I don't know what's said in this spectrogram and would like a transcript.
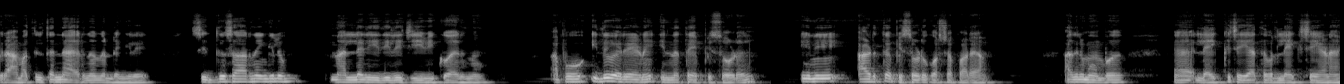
ഗ്രാമത്തിൽ തന്നെ ആയിരുന്നു എന്നുണ്ടെങ്കിൽ സിദ്ധു സാറിനെങ്കിലും നല്ല രീതിയിൽ ജീവിക്കുമായിരുന്നു. അപ്പോൾ ഇതുവരെയാണ് ഇന്നത്തെ എപ്പിസോഡ്. ഇനി അടുത്ത എപ്പിസോഡ് കുറച്ച് പറയാം. അതിനു മുമ്പ് ലൈക്ക് ചെയ്യാത്തവർ ലൈക്ക് ചെയ്യണേ.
